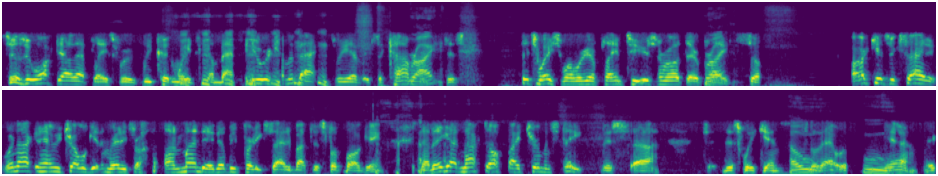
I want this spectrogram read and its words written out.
as soon as we walked out of that place, we we couldn't wait to come back. We knew we were coming back because we have it's a conference right. situation where we're going to play them two years in a row at their place. Right. So our kids are excited. We're not going to have any trouble getting them ready for on Monday. They'll be pretty excited about this football game. now they got knocked off by Truman State this uh, this weekend. Oh, so that was Ooh. yeah. They,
